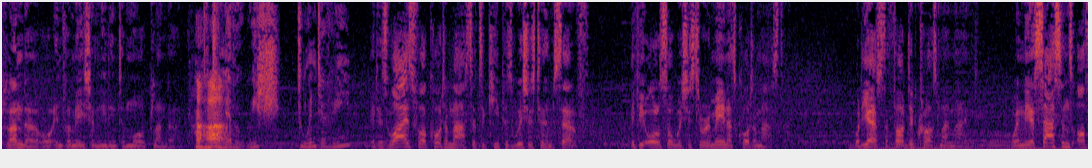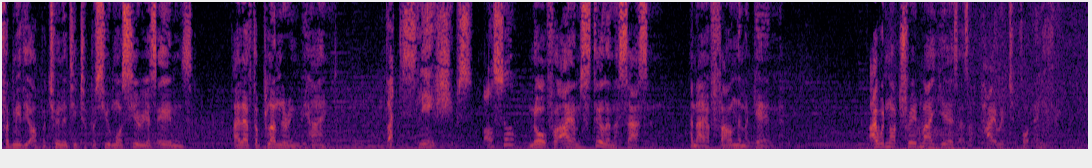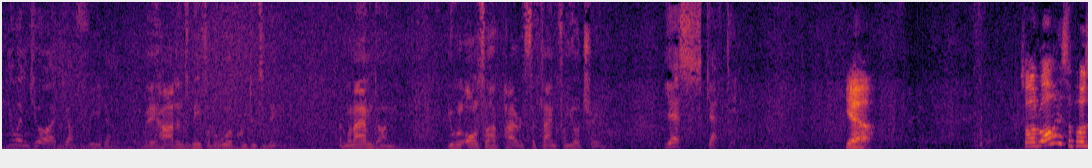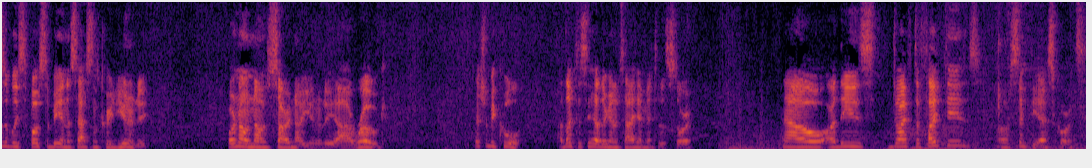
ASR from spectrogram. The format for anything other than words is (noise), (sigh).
Plunder or information leading to more plunder. Did you never wish to intervene? It is wise for a quartermaster to keep his wishes to himself, if he also wishes to remain as quartermaster. But yes, the thought did cross my mind. When the assassins offered me the opportunity to pursue more serious aims, I left the plundering behind. But the slave ships also? No, for I am still an assassin, and I have found them again. I would not trade my years as a pirate for anything. You enjoyed your freedom. They hardened me for the work we do today. And when I am done, you will also have pirates to thank for your training. Yes, Captain. Yeah. So Adwala is supposedly supposed to be in Assassin's Creed Unity. Or no, no, sorry, not Unity, uh, Rogue. That should be cool. I'd like to see how they're gonna tie him into the story. Now, are these... Do I have to fight these? Oh, sink the escorts.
